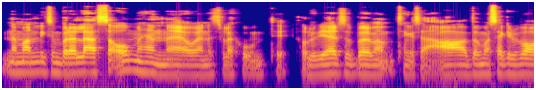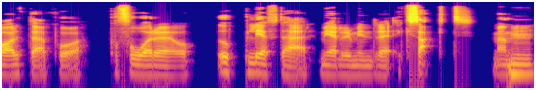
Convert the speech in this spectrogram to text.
när man liksom börjar läsa om henne och hennes relation till Olivier så börjar man tänka så här, ja, ah, de har säkert varit där på, på Fårö och upplevt det här mer eller mindre exakt. Men Mm.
